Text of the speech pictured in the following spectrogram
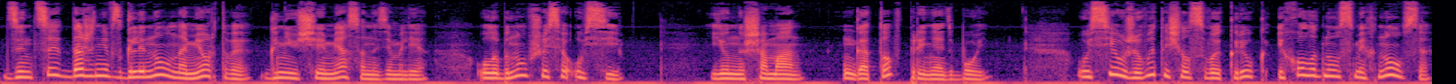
Дзинцы даже не взглянул на мертвое, гниющее мясо на земле. Улыбнувшийся Уси. Юный шаман готов принять бой. Уси уже вытащил свой крюк и холодно усмехнулся,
